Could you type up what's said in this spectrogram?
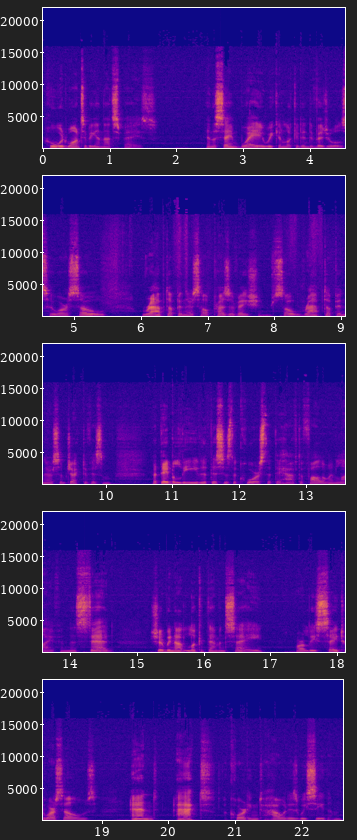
who would want to be in that space? In the same way, we can look at individuals who are so wrapped up in their self preservation, so wrapped up in their subjectivism that they believe that this is the course that they have to follow in life. And instead, should we not look at them and say, or at least say to ourselves, and act according to how it is we see them,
